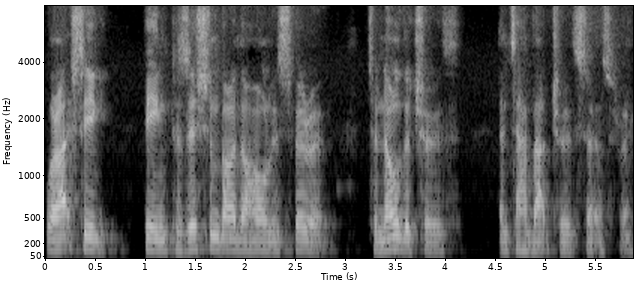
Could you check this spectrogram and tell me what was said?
we're actually being positioned by the Holy Spirit to know the truth and to have that truth set us free.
